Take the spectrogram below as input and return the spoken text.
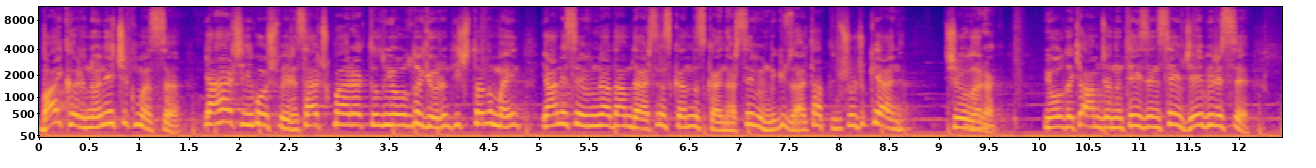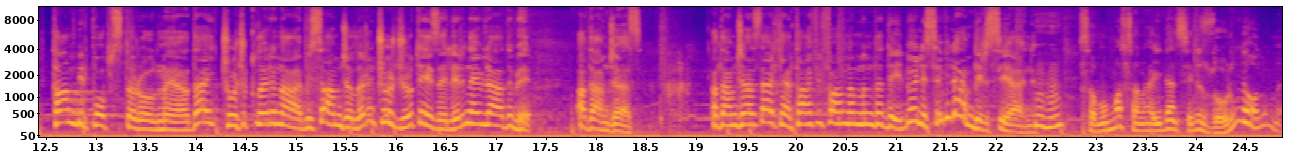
Baykar'ın öne çıkması, ya her şeyi boş verin, Selçuk Bayraktar'ı yolda görün, hiç tanımayın. Ya ne sevimli adam dersiniz, kanınız kaynar. Sevimli, güzel, tatlı bir çocuk yani şey olarak. Yoldaki amcanın, teyzenin seveceği birisi. Tam bir popstar olmaya aday, çocukların abisi, amcaların çocuğu, teyzelerin evladı bir adamcağız. Adamcağız derken tahfif anlamında değil, böyle sevilen birisi yani. Savunma sanayiden senin zorun ne oğlum ya?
